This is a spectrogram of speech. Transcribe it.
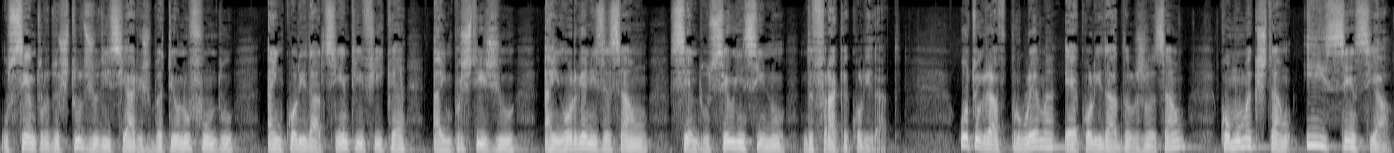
O Centro de Estudos Judiciários bateu no fundo em qualidade científica, em prestígio, em organização, sendo o seu ensino de fraca qualidade. Outro grave problema é a qualidade da legislação, como uma questão essencial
